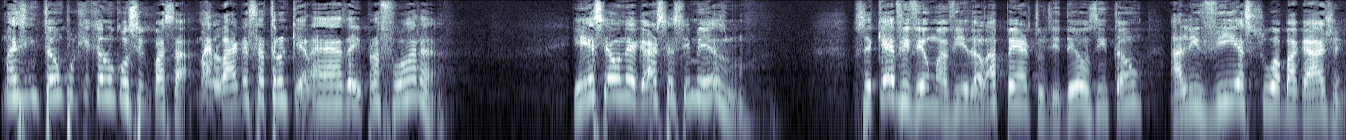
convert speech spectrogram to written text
Mas então, por que, que eu não consigo passar? Mas larga essa tranqueirada aí para fora. E esse é o negar-se a si mesmo. Você quer viver uma vida lá perto de Deus? Então, alivie a sua bagagem.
